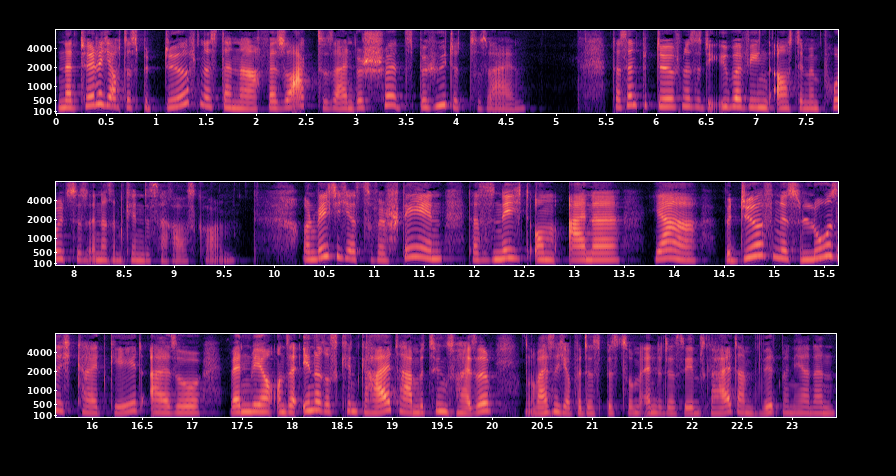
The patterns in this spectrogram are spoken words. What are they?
natürlich auch das Bedürfnis danach, versorgt zu sein, beschützt, behütet zu sein. Das sind Bedürfnisse, die überwiegend aus dem Impuls des inneren Kindes herauskommen. Und wichtig ist zu verstehen, dass es nicht um eine, ja, Bedürfnislosigkeit geht, also wenn wir unser inneres Kind geheilt haben, beziehungsweise, ich weiß nicht, ob wir das bis zum Ende des Lebens geheilt haben, wird man ja dann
